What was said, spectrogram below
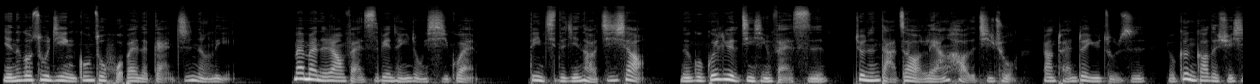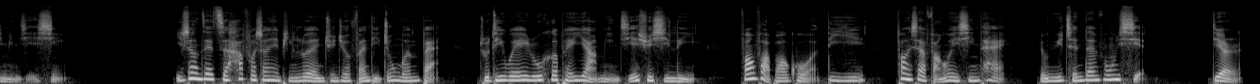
也能够促进工作伙伴的感知能力。慢慢的，让反思变成一种习惯，定期的检讨绩效。能够规律的进行反思，就能打造良好的基础，让团队与组织有更高的学习敏捷性。以上再次《哈佛商业评论》全球繁体中文版，主题为如何培养敏捷学习力。方法包括：第一，放下防卫心态，勇于承担风险；第二，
